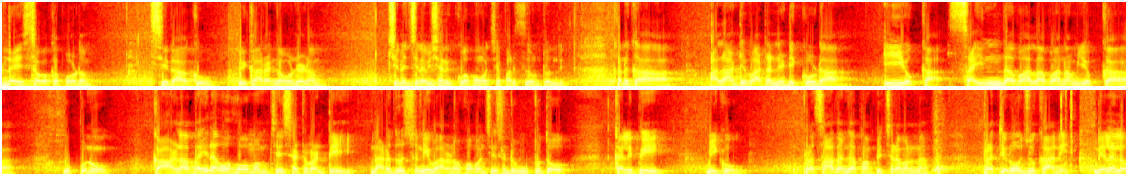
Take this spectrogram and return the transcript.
డైజెస్ట్ అవ్వకపోవడం చిరాకు వికారంగా ఉండడం చిన్న చిన్న విషయానికి కోపం వచ్చే పరిస్థితి ఉంటుంది. కనుక అలాంటి వాటన్నిటికి కూడా ఈ యొక్క సైంధవ లవణం యొక్క ఉప్పును కాళభైరవ హోమం చేసినటువంటి నరదృష్టి నివారణ హోమం చేసినటువంటి ఉప్పుతో కలిపి మీకు ప్రసాదంగా పంపించడం వలన ప్రతిరోజు కానీ నెలలో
